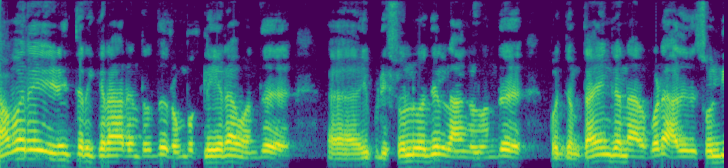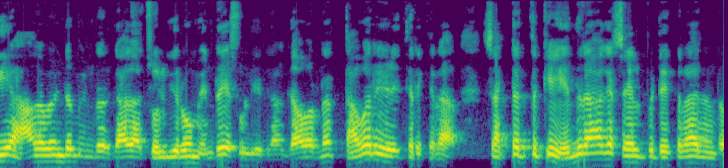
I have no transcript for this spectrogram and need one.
தவறை இழைத்திருக்கிறார்ன்றது ரொம்ப கிளியராக வந்து இப்படி சொல்வதில் நாங்கள் வந்து கொஞ்சம் தயங்கினால் கூட அது சொல்லியே ஆக வேண்டும் என்பதற்காக சொல்கிறோம் என்றே சொல்லியிருக்கார் கவர்னர் தவறு இழைத்திருக்கிறார் சட்டத்துக்கு எதிராக செயல்பட்டிருக்கிறார் என்ற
